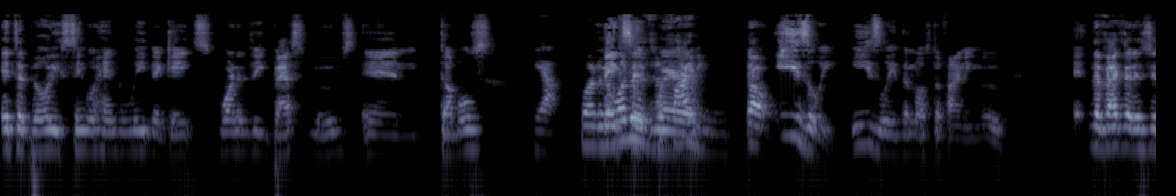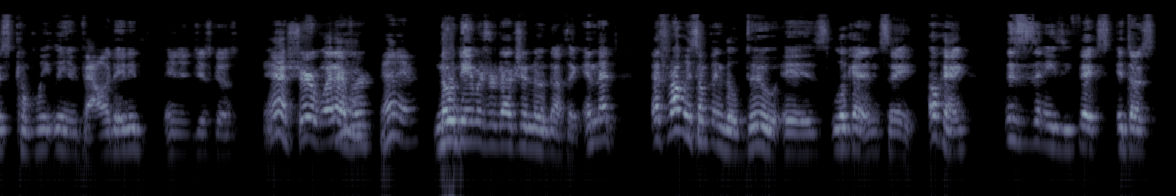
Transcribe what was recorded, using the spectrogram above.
its ability single handedly negates one of the best moves in doubles. One Makes it where- move. Oh, easily, easily the most defining move. Eh, the fact that it's just completely invalidated and it just goes, yeah, sure, whatever Yeah, whatever. no damage reduction, no nothing. And that that's probably something they'll do is look at it and say, okay, this is an easy fix. It does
